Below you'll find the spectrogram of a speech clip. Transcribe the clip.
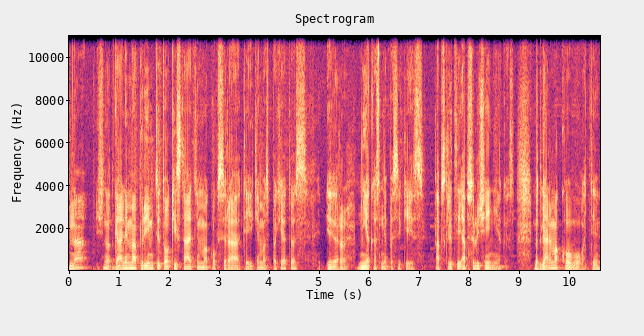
Na, žinot, galima priimti tokį įstatymą, koks yra teikiamas paketas ir niekas nepasikeis. Apskritai, absoliučiai niekas. Bet galima kovoti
